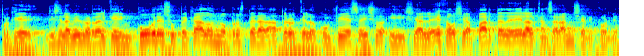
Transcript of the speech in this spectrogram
Porque dice la Biblia, ¿verdad? El que encubre su pecado no prosperará, pero el que lo confiesa y, se aleja o se aparta de él alcanzará misericordia.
